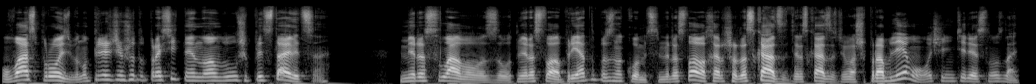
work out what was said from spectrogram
У вас просьба. Ну, прежде чем что-то просить, наверное, вам лучше представиться. Мирослава вас зовут. Мирослава, приятно познакомиться. Мирослава, хорошо, рассказывайте, рассказывайте вашу проблему, очень интересно узнать.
